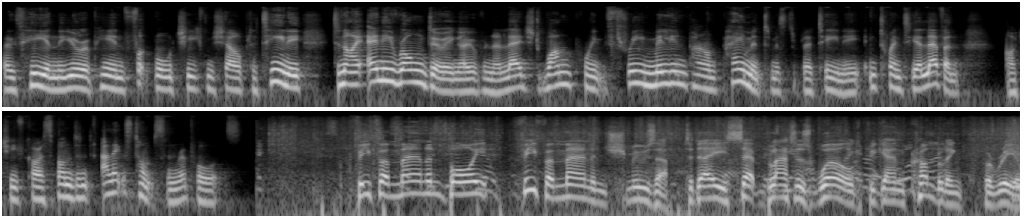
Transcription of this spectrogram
Both he and the European football chief Michel Platini deny any wrongdoing over an alleged £1.3 million payment to Mr. Platini in 2011. Our chief correspondent Alex Thompson reports. FIFA man and boy, FIFA man and schmoozer. Today, Sepp Blatter's world began crumbling for real.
